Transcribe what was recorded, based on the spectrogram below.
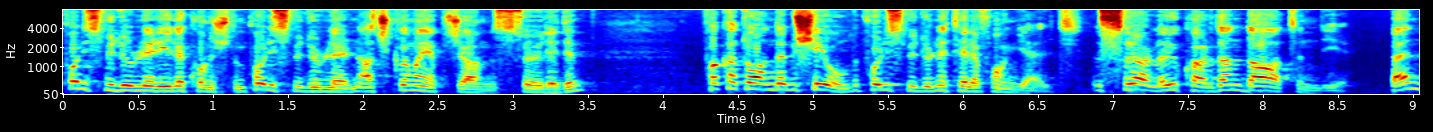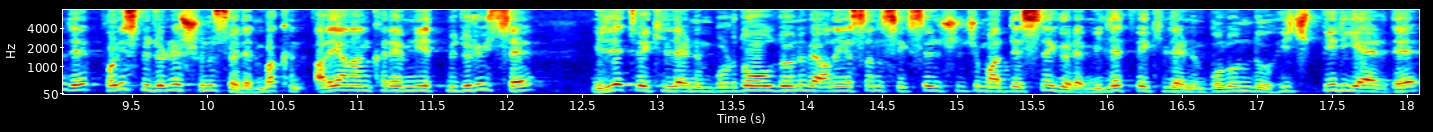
Polis müdürleriyle konuştum. Polis müdürlerine açıklama yapacağımızı söyledim. Fakat o anda bir şey oldu. Polis müdürüne telefon geldi. Israrla yukarıdan dağıtın diye. Ben de polis müdürüne şunu söyledim. Bakın arayan Ankara Emniyet Müdürü ise milletvekillerinin burada olduğunu ve anayasanın 83. maddesine göre milletvekillerinin bulunduğu hiçbir yerde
